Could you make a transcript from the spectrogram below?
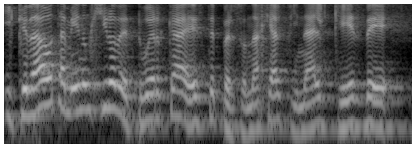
Y que también un giro de tuerca a este personaje al final que es de...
